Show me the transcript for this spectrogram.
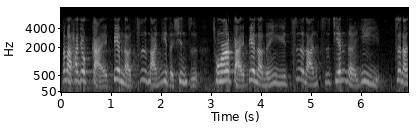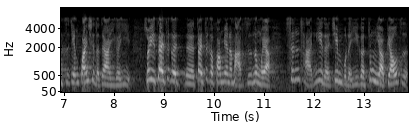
那么它就改变了自然力的性质，从而改变了人与自然之间的意义、自然之间关系的这样一个意义。所以在这个呃，在这个方面呢，马克思认为啊，生产力的进步的一个重要标志，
